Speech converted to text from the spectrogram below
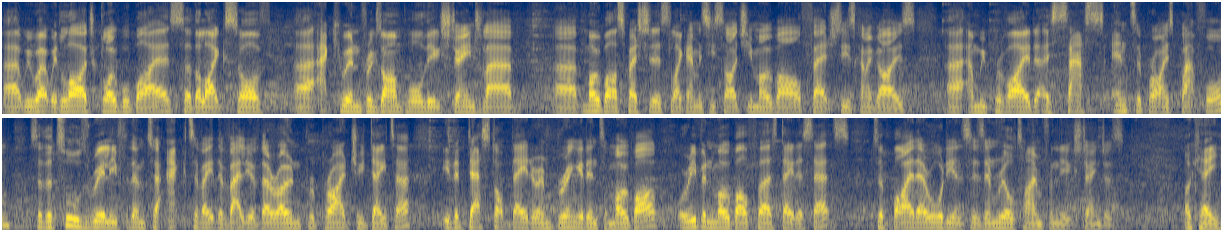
Uh, we work with large global buyers, so the likes of Accuen, for example, the Exchange Lab, mobile specialists like M&C Saatchi Mobile, Fetch, these kind of guys, and we provide a SaaS enterprise platform. So the tools really for them to activate the value of their own proprietary data, either desktop data and bring it into mobile, or even mobile first data sets to buy their audiences in real time from the exchanges. Okay,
